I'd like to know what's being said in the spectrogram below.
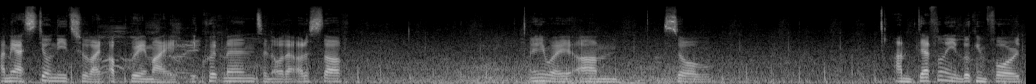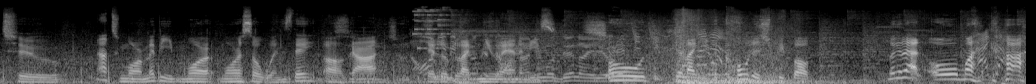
I mean, I still need to like upgrade my equipment and all that other stuff. Anyway, um, so I'm definitely looking forward to not tomorrow, maybe more more so Wednesday. Oh god, they look like new enemies. Oh, they're like the Codish people. Look at that! Oh my god,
